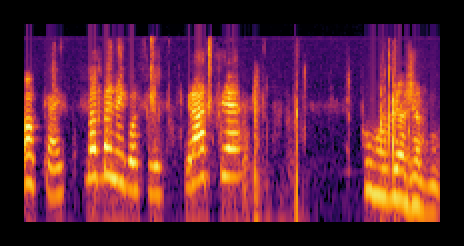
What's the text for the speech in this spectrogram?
Ok, va bene così. Grazie. come piace a voi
